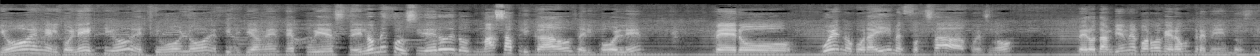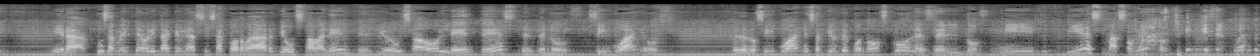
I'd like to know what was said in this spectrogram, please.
yo en el colegio de Chivolo definitivamente fui, este, no me considero de los más aplicados del cole, pero bueno, por ahí me esforzaba, pues, ¿no? Pero también me acuerdo que era un tremendo, sí. Mira, justamente ahorita que me haces acordar, yo usaba lentes, yo he usado lentes desde los cinco años, desde los cinco años, aquí yo te conozco desde el 2010 más o menos. ¿Que se acuerda?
